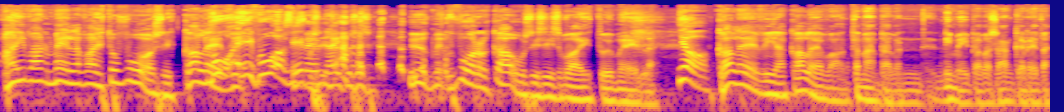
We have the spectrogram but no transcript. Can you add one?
Aivan, meillä vaihtui vuosi. Kalevi. Vu- ei vuosi Ei, kun, sentään. ei, kun siis, y- me- vuorokausi siis vaihtui meillä. Joo. Kalevi ja Kaleva on tämän päivän nimipäiväsankareita.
